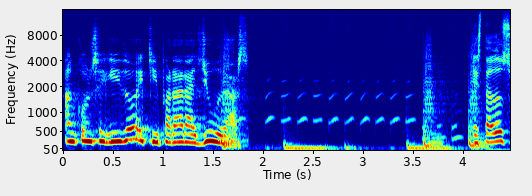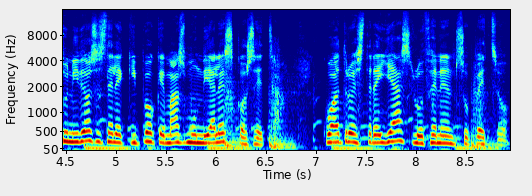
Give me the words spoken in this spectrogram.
han conseguido equiparar ayudas. Estados Unidos es el equipo que más mundiales cosecha. Cuatro estrellas lucen en su pecho,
